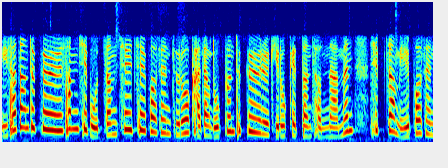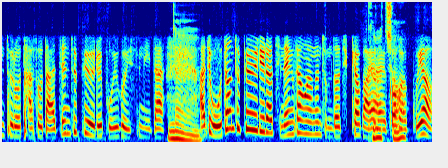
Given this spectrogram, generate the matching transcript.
이 사전 투표율 35.77%로 가장 높은 투표율을 기록했던 전남은 10.1%로 다소 낮은 투표율을 보이고 있습니다. 네. 아직 오전 투표율이라 진행 상황은 좀 더 지켜봐야 그렇죠. 할것 같고요.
